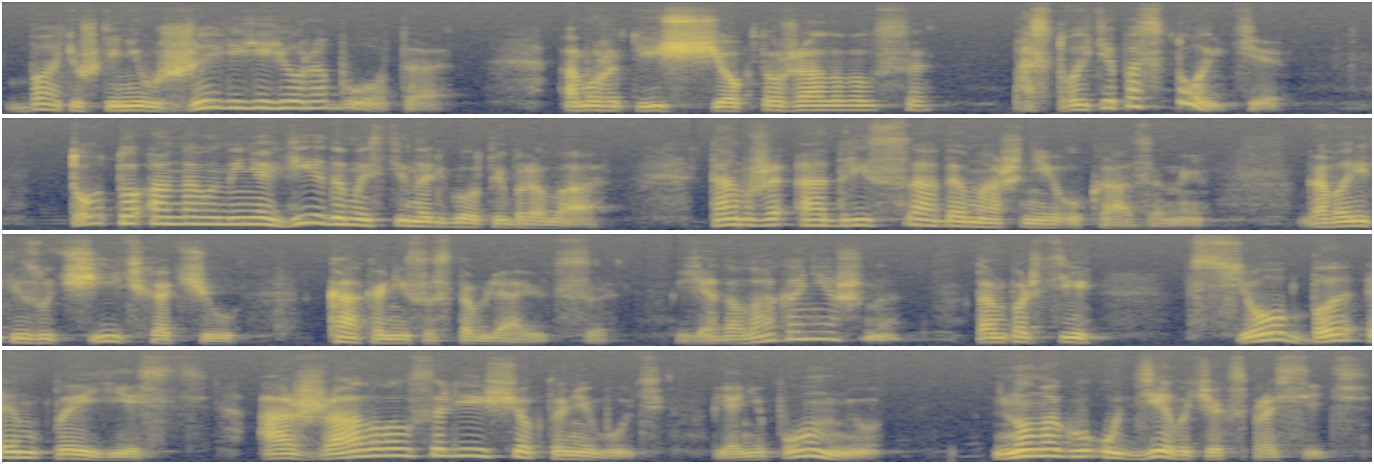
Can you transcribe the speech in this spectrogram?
Батюшки, неужели ее работа? А может, еще кто жаловался? Постойте, постойте. То-то она у меня ведомости на льготы брала. Там же адреса домашние указаны. Говорит, изучить хочу, как они составляются. Я дала, конечно. Там почти все БМП есть. А жаловался ли еще кто-нибудь? Я не помню. Но могу у девочек спросить.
